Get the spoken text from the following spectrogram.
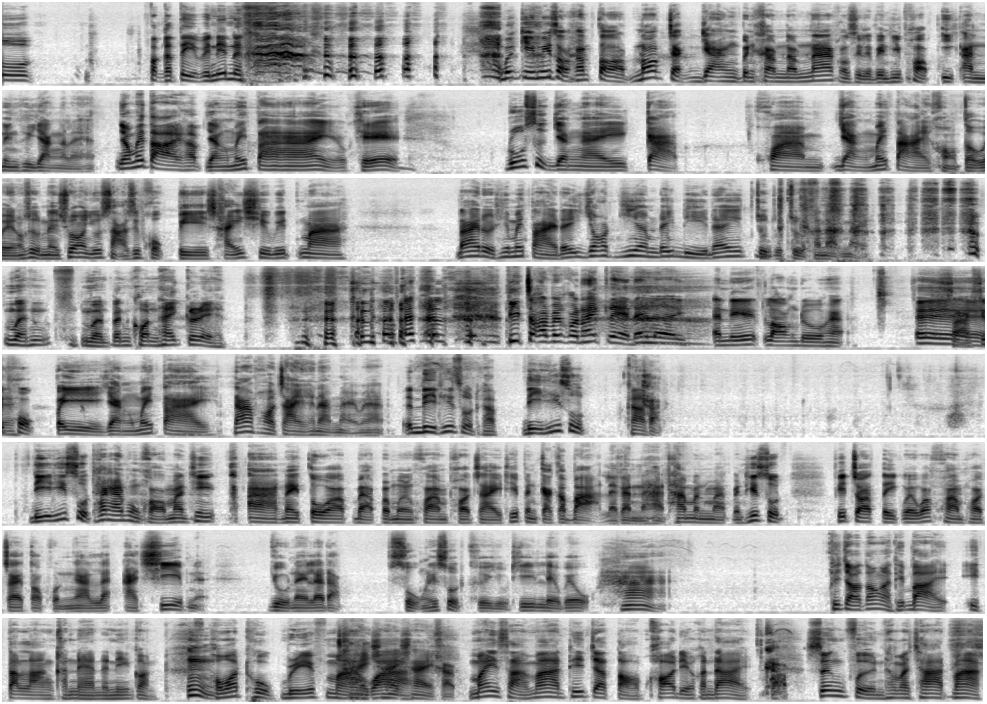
ปกติไปนิดนึงเมื่อกี้มีสองคำตอบนอกจากยังเป็นคำนำหน้าของศิลปินฮิปฮอปอีกอันหนึ่งคือยังอะไรฮะยังไม่ตายครับ ยังไม่ตาย โอเค รู้สึกยังไงกับความยังไม่ตายของตัวเองรู้สึกในช่วงอายุ 36 ปีใช้ชีวิตมา ได้โดยที่ไม่ตายได้ยอดเยี่ยมได้ดีได้จุดๆๆขนาดไหน เหมือนเหมือนเป็นคนให้เกรด พี่จอนเป็นคนให้เกรดได้เลย อันนี้ลองดูฮะเออสามสิบหกปียังไม่ตายน่าพอใจขนาดไหนไหมฮะดีที่สุดครับ ดีที่สุดครับ ดีที่สุดถ้างั้นผมขอมาที่อ่าในตัวแบบประเมินความพอใจที่เป็นกากบาทแล้วกันนะฮะถ้ามันมาเป็นที่สุดพี่จอติ๊กไว้ว่าความพอใจต่อผลงานและอาชีพเนี่ยอยู่ในระดับสูงที่สุดคืออยู่ที่เลเวลห้าพี่จอต้องอธิบายอีตารางคะแนนอันนี้ก่อนอืมเพราะว่าถูกบรีฟมาใช่ว่าใช่ใช่ครับไม่สามารถที่จะตอบข้อเดียวกันได้ครับ ซึ่งฝืนธรรมชาติมาก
